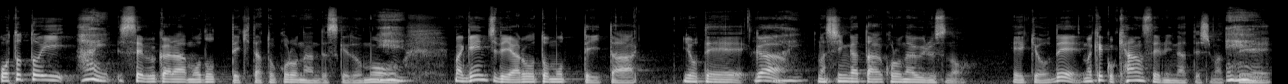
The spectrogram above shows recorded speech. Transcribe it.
一昨日はい。セブから戻ってきたところなんですけども、ええ。まあ、現地でやろうと思っていた予定が、はい。まあ、新型コロナウイルスの影響で、まあ、結構キャンセルになってしまって、え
